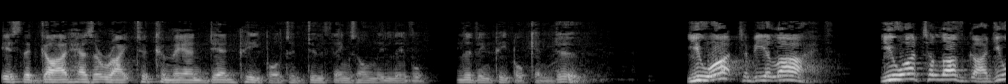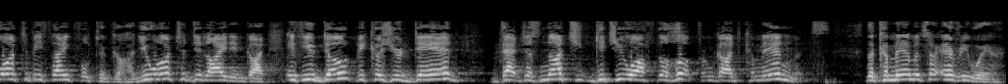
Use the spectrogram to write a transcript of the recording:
it's that God has a right to command dead people to do things only living people can do. You ought to be alive. You ought to love God. You ought to be thankful to God. You ought to delight in God. If you don't because you're dead, that does not get you off the hook from God's commandments. The commandments are everywhere.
